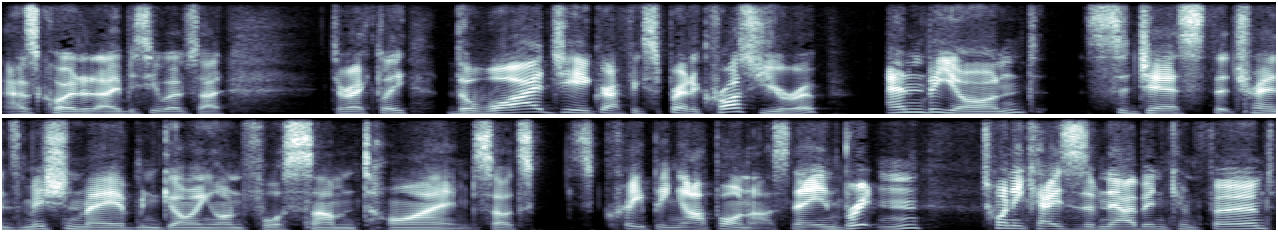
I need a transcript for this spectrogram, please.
as quoted ABC website directly, the wide geographic spread across Europe and beyond suggests that transmission may have been going on for some time. So it's, it's creeping up on us. Now, in Britain, 20 cases have now been confirmed.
